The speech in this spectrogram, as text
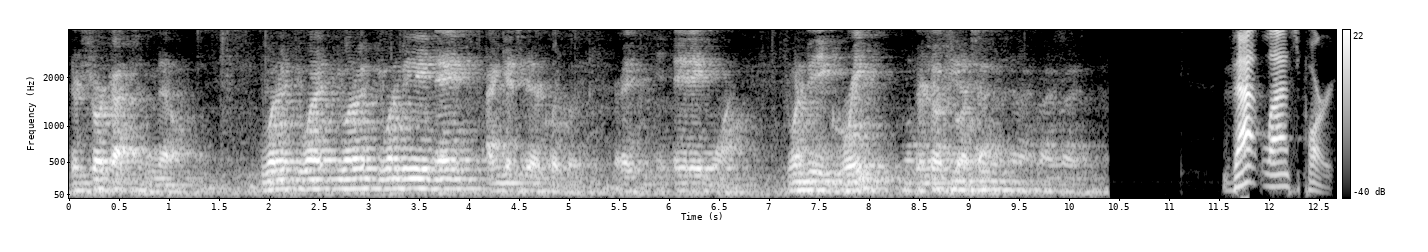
There's shortcuts to the middle. You want to you want to you want to you want to be eight and eight. I can get you there quickly, right? Eight eight one. If you want to be great, there's no shortcuts. Right, right, right. That last part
